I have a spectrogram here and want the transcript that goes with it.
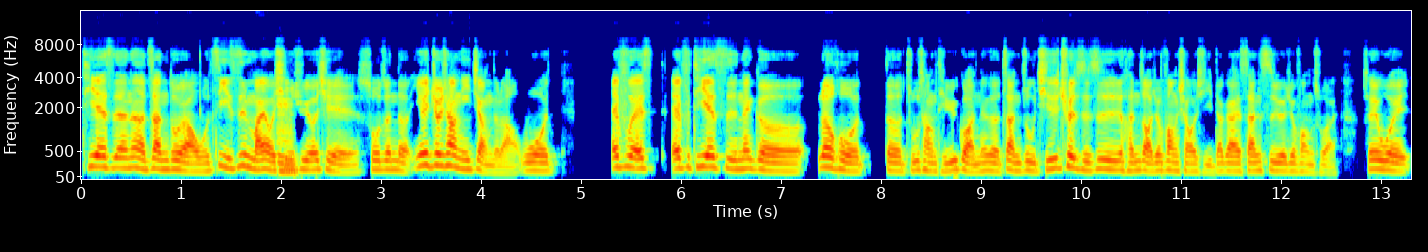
T S N 那个战队啊，我自己是蛮有兴趣，嗯、而且说真的，因为就像你讲的啦，我。F S F T S 那个热火的主场体育馆那个赞助，其实确实是很早就放消息，大概三四月就放出来，所以我也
